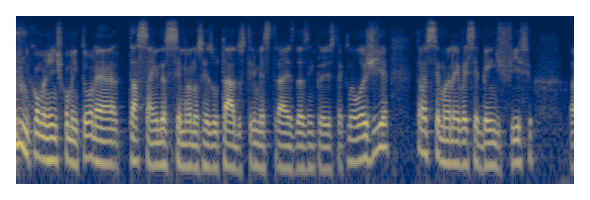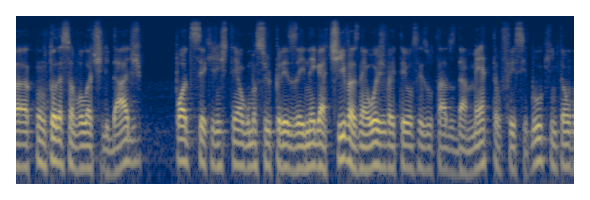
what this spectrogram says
como a gente comentou, né, tá saindo essa semana os resultados trimestrais das empresas de tecnologia, então essa semana aí vai ser bem difícil uh, com toda essa volatilidade. Pode ser que a gente tenha algumas surpresas aí negativas, né? Hoje vai ter os resultados da Meta, o Facebook, então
